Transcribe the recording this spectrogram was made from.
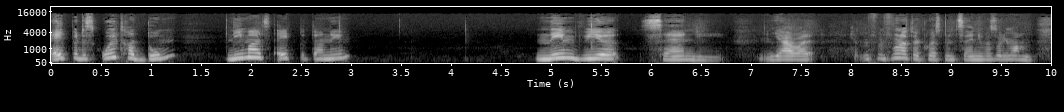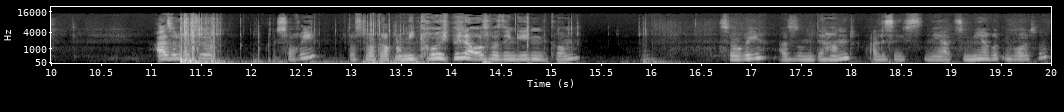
8-Bit ist ultra dumm. Niemals 8-Bit da nehmen. Nehmen wir Sandy. Ja, weil ich habe eine 500er Quest mit Sandy. Was soll ich machen? Also Leute, sorry, das war gerade mein Mikro. Ich bin da aus Versehen gegengekommen. Sorry, also mit der Hand, als ich es näher zu mir rücken wollte.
